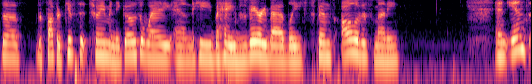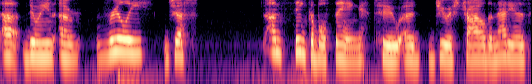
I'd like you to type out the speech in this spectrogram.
The the father gives it to him and he goes away and he behaves very badly, spends all of his money and ends up doing a really just unthinkable thing to a Jewish child, and that is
